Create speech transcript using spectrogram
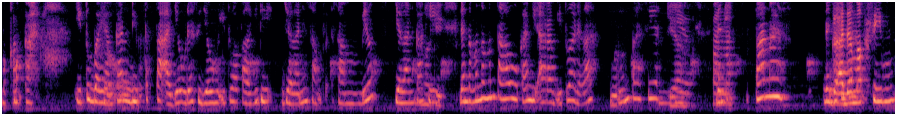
Mekah. Itu bayangkan di peta aja udah sejauh itu apalagi dijalanin sampai sambil jalan kaki. Dan teman-teman tahu kan di Arab itu adalah gurun pasir, Iya. Dan panas panas. Dan Nggak ada Maxim.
